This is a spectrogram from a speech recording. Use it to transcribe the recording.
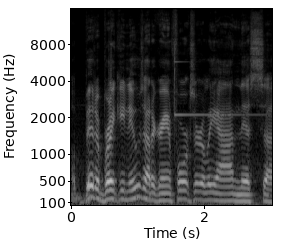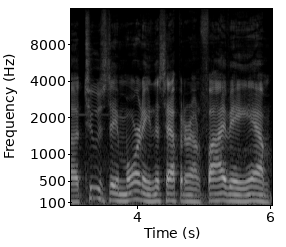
A bit of breaking news out of Grand Forks early on this uh, Tuesday morning. This happened around 5 a.m.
